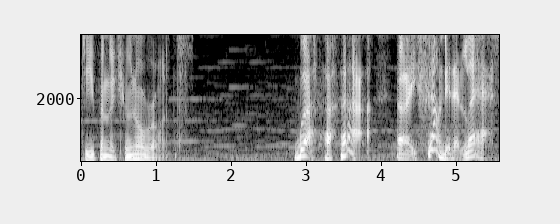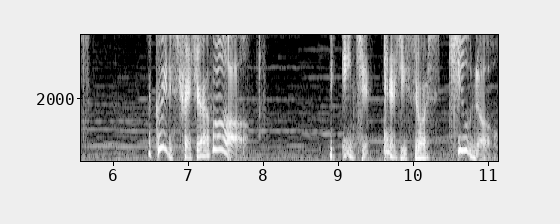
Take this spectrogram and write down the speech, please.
Deep in the Juno ruins. Wahaha! I found it at last. The greatest treasure of all. The ancient energy source, Juno.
